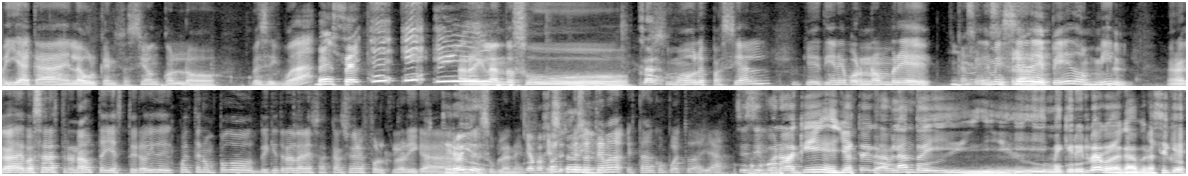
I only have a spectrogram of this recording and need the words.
Todavía acá en la vulcanización con los. Eh, Arreglando su, Claro. su módulo espacial que tiene por nombre. MCDP 2000. Bueno, acaba de pasar astronauta y asteroide. Cuéntenos un poco de qué tratan esas canciones folclóricas Asteroide. de su planeta. Ya pasó asteroide. esos temas estaban compuestos de allá. Sí, sí, bueno, aquí eh, yo estoy hablando y, y- y- y me quiero ir luego de acá, pero así que,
